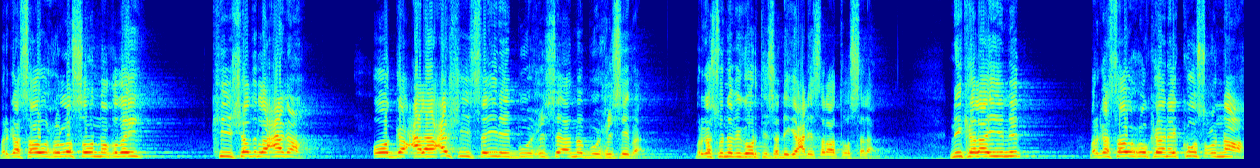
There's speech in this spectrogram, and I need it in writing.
Markaasaa wuxuu la soo noqday kiishad lacaga oo calaacashiisa inay buuxiso ama buuxisayba markaasuu nabiga hortiisa dhigay calayh salaatu wasalaam nin kalaa yimid markaasaa wuxuu keenay kuus cunno ah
